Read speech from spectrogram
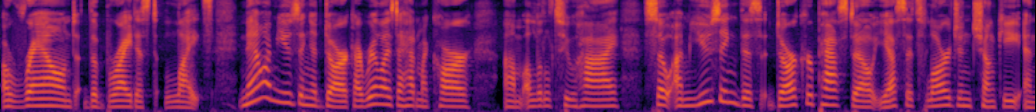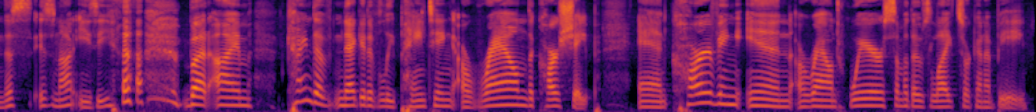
around the brightest lights. Now I'm using a dark. I realized I had my car um, a little too high, so I'm using this darker pastel. Yes, it's large and chunky, and this is not easy, but I'm kind of negatively painting around the car shape and carving in around where some of those lights are going to be.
